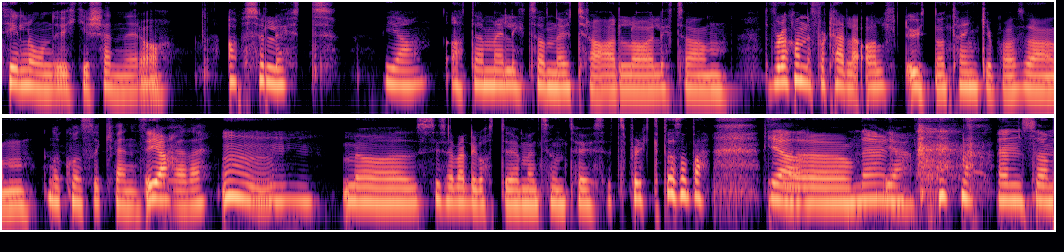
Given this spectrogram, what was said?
til noen du ikke kjenner, òg. Absolutt. Ja, at de er litt sånn nøytrale og litt sånn For da kan du fortelle alt uten å tenke på sånn noen konsekvenser Ja. ved det. mm. Mm. Og synes jeg veldig godt det med sånn taushetsplikt og sånt, da. Ja, det er det. ja. Men som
